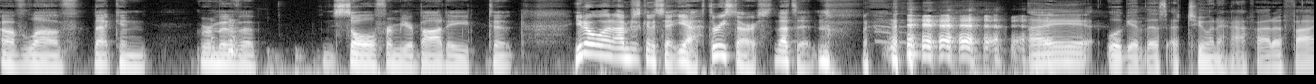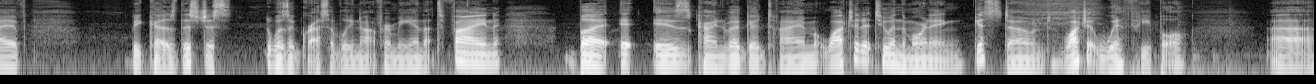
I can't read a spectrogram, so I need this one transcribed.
of love that can remove a soul from your body to you know what i'm just gonna say yeah three stars that's it I will give this a two and a half out of five because this just was aggressively not for me, and that's fine. But it is kind of a good time. Watch it at two in the morning. Get stoned. Watch it with people. Uh,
